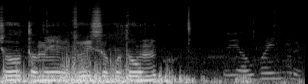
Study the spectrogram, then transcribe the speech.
જો તમે જોઈ શકો તો તો એ ઊભા ન રહે તો પછી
